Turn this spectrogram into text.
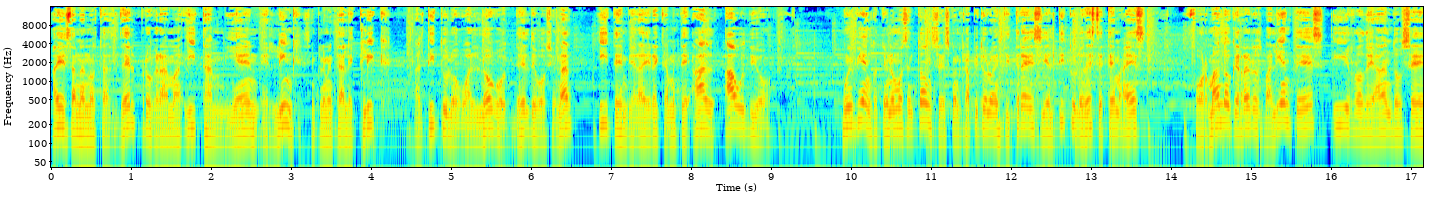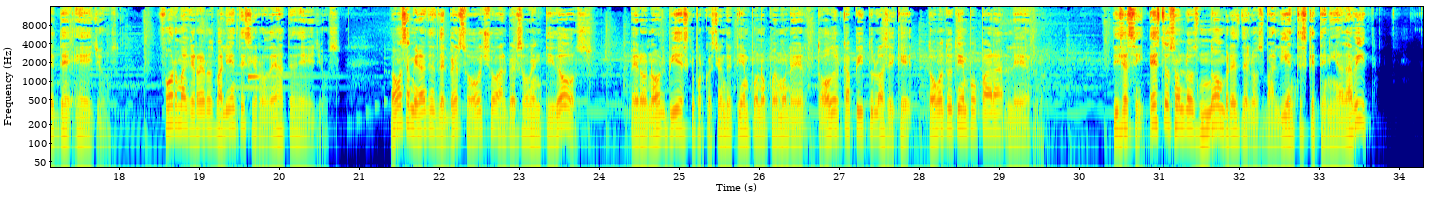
Ahí están las notas del programa y también el link. Simplemente dale clic al título o al logo del devocional y te enviará directamente al audio. Muy bien, continuemos entonces con el capítulo 23 y el título de este tema es Formando guerreros valientes y rodeándose de ellos. Forma guerreros valientes y rodéate de ellos. Vamos a mirar desde el verso 8 al verso 22. Pero no olvides que por cuestión de tiempo no podemos leer todo el capítulo, así que toma tu tiempo para leerlo. Dice así, estos son los nombres de los valientes que tenía David.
